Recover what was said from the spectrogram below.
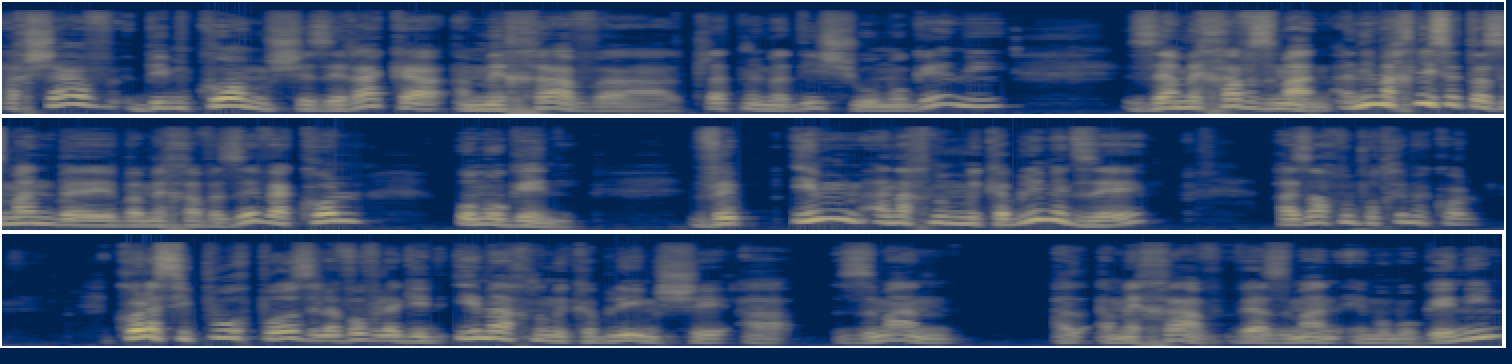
עכשיו, במקום שזה רק המרחב התלת-ממדי שהוא הומוגני, זה המרחב זמן. אני מכניס את הזמן במרחב הזה והכל הומוגני. אם אנחנו מקבלים את זה, אז אנחנו פותחים הכל. כל הסיפור פה זה לבוא ולהגיד, אם אנחנו מקבלים שהזמן, המרחב והזמן הם הומוגנים,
